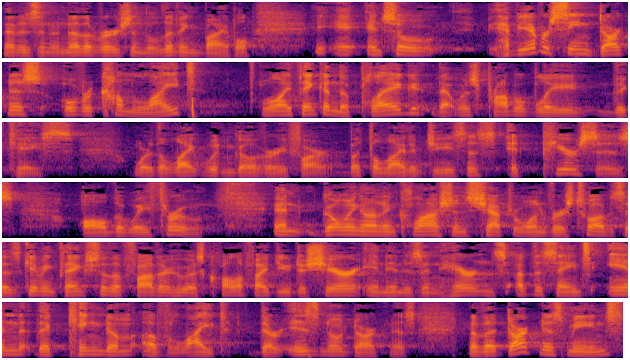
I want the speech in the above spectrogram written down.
That is in another version, the Living Bible. And so have you ever seen darkness overcome light? Well, I think in the plague, that was probably the case, where the light wouldn't go very far. But the light of Jesus, it pierces all the way through. And going on in Colossians chapter 1 verse 12, it says, giving thanks to the Father who has qualified you to share in his inheritance of the saints in the kingdom of light. There is no darkness. Now that darkness means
